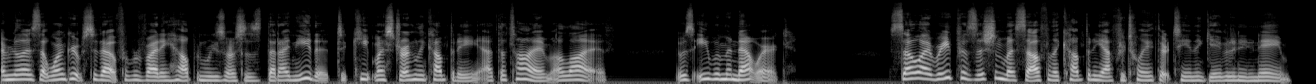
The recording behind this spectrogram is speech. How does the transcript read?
I realized that one group stood out for providing help and resources that I needed to keep my struggling company at the time alive. It was eWomen Network. So I repositioned myself in the company after 2013 and gave it a new name.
